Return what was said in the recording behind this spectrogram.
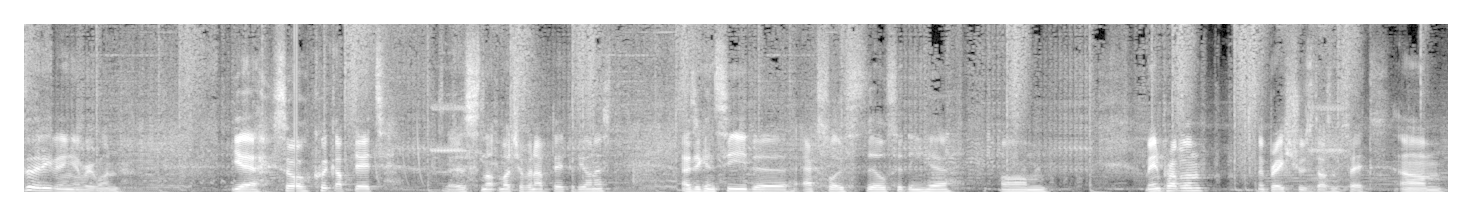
Good evening, everyone. Yeah, so quick update. There's not much of an update, to be honest. As you can see, the axle is still sitting here. Um, main problem, the brake shoes doesn't fit. Um,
